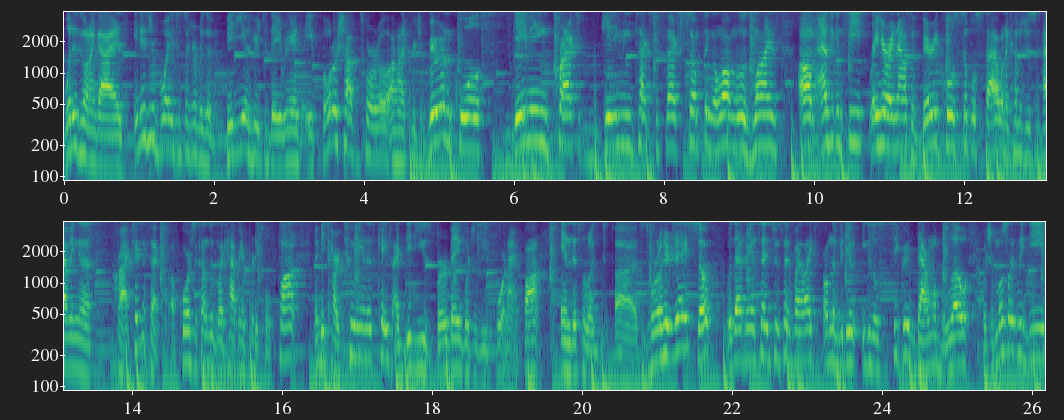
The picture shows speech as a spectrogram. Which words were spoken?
What is going on guys? It is your boy Sister here with a video here today bringing guys a Photoshop tutorial on how to create your very own cool gaming cracked gaming text effect, something along those lines. Um, as you can see right here right now, it's a very cool simple style when it comes to just having a cracked text effect. Of course, it comes with like having a pretty cool font, maybe cartoony in this case. I did use Burbank, which is the Fortnite font in this little uh, tutorial here today. So with that being said, 275 likes on the video equals a secret down below, which will most likely be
